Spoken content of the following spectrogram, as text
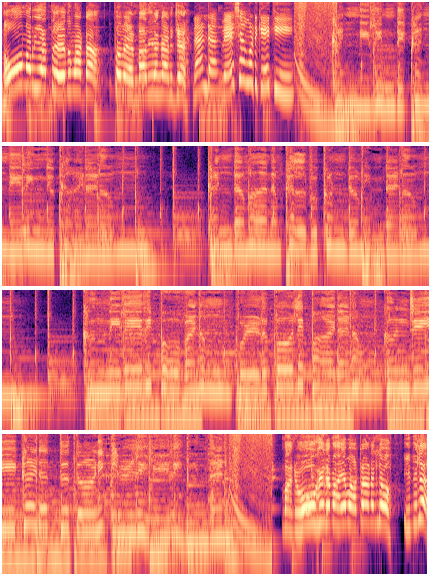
നോമറിയാത്ത ഏത് പാട്ടാ? ഇപ്പൊ വേണ്ടാതീരം കാണിച്ചേ. വേണ്ട വേഷം അങ്ങോട്ട് കേക്കി. പോവണം പുള്ളു പോലെ പാടണം കുഞ്ചി കടത്തു തോണിക്കുള്ളിലേറി നീന്തണം മനോഹരമായ പാട്ടാണല്ലോ ഇതില്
